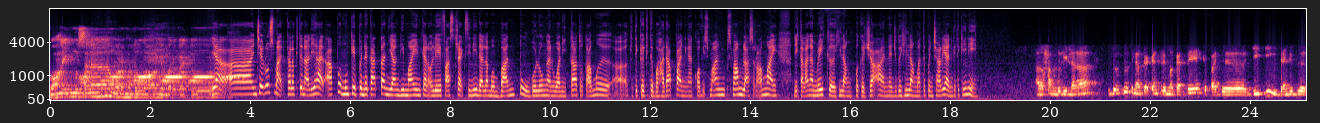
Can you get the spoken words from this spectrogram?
Waalaikumsalam warahmatullahi wabarakatuh. Ya, uh, Encik Rosmat, kalau kita nak lihat apa mungkin pendekatan yang dimainkan oleh Fast Track ini dalam membantu golongan wanita terutama uh, ketika kita berhadapan dengan COVID-19 ramai di kalangan mereka hilang pekerjaan dan juga hilang mata pencarian ketika ini. Alhamdulillah, Sebelum tu saya nak ucapkan terima kasih kepada Gigi dan juga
